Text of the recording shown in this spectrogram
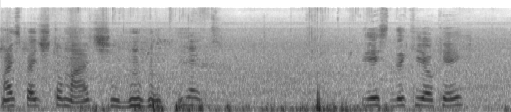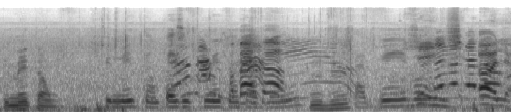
Mais pé de tomate. e esse daqui é o quê? Pimentão. Pimentão, pezinho de pimentão tá bem. Uhum. Tá bem Gente, olha,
